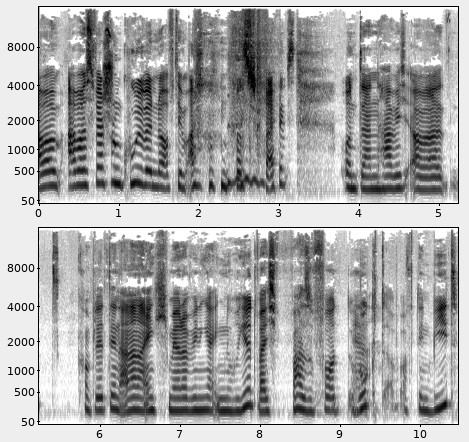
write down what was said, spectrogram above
Aber, aber es wäre schon cool, wenn du auf dem anderen was schreibst. Und dann habe ich aber komplett den anderen eigentlich mehr oder weniger ignoriert, weil ich war sofort Ja. hooked auf, den Beat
